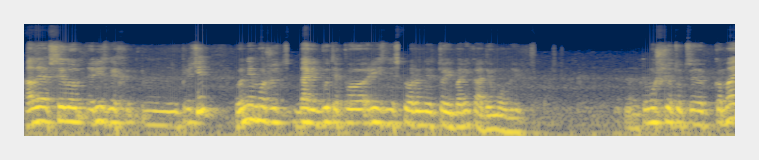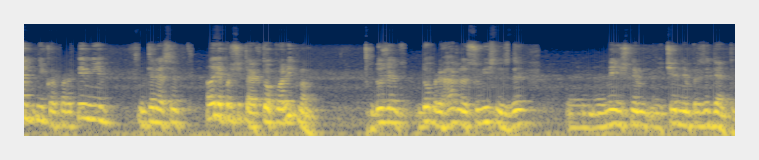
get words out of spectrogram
але в силу різних причин вони можуть навіть бути по різні сторони тої барикади умовної. Тому що тут е, командні, корпоративні інтереси. Але я прочитаю, хто по ритмам дуже добре, гарно сумісні з нинішнім чинним президентом.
